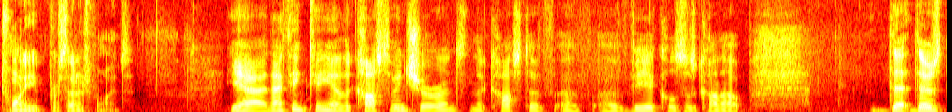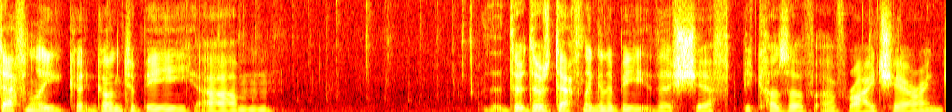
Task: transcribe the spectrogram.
20 percentage points. Yeah, and I think you know the cost of insurance and the cost of, of, of vehicles has gone up. There's definitely going to be um, there's definitely going to be the shift because of of ride sharing.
